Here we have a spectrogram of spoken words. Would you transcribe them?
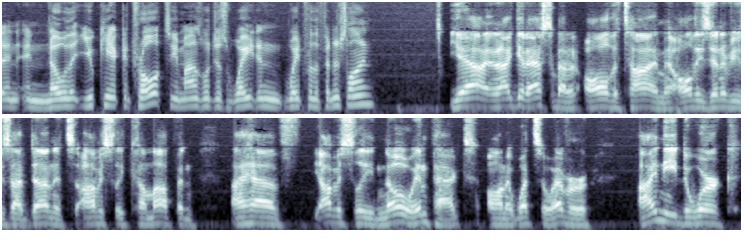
and and know that you can't control it, so you might as well just wait and wait for the finish line. Yeah, and I get asked about it all the time. All these interviews I've done, it's obviously come up, and I have obviously no impact on it whatsoever. I need to work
